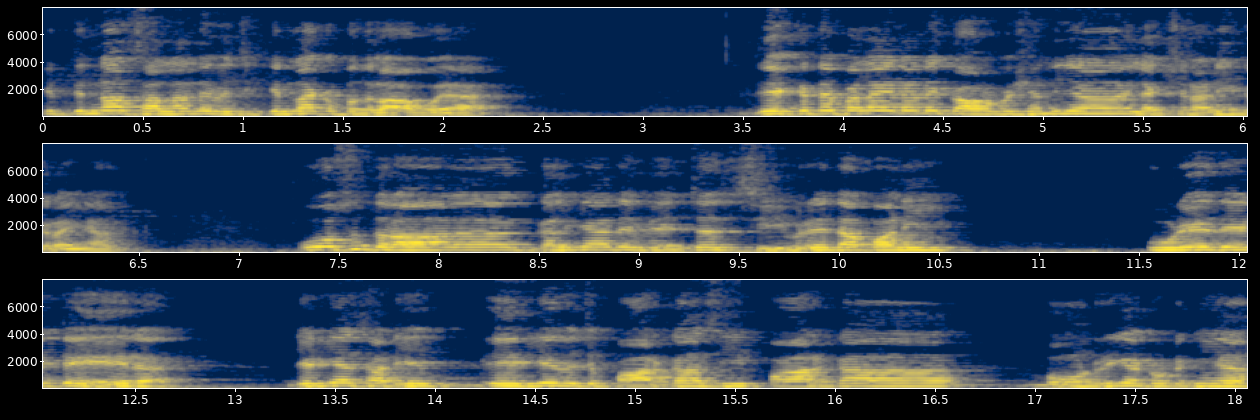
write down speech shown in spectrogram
ਕਿ ਤਿੰਨਾਂ ਸਾਲਾਂ ਦੇ ਵਿੱਚ ਕਿੰਨਾ ਕੁ ਬਦਲਾਵ ਹੋਇਆ ਹੈ। ਇੱਕ ਤੇ ਪਹਿਲਾਂ ਇਹਨਾਂ ਨੇ ਕਾਰਪੋਰੇਸ਼ਨ ਦੀਆਂ ਇਲੈਕਸ਼ਨਾਂ ਨਹੀਂ ਕਰਾਈਆਂ। ਉਸ ਦੌਰਾਨ ਗਲੀਆਂ ਦੇ ਵਿੱਚ ਸੀਵਰੇਜ ਦਾ ਪਾਣੀ, ਕੂੜੇ ਦੇ ਢੇਰ, ਜਿਹੜੀਆਂ ਸਾਡੇ ਏਰੀਆ ਵਿੱਚ ਪਾਰਕਾਂ ਸੀ, ਪਾਰਕਾਂ ਬਾਉਂਡਰੀਆਂ ਟੁੱਟ ਗਈਆਂ,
